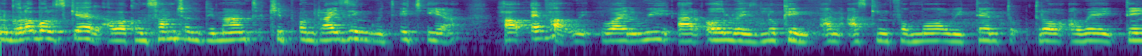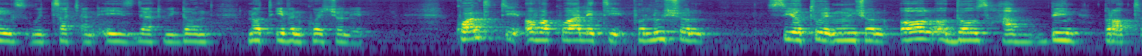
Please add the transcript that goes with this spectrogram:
On global scale, our consumption demand keep on rising with each year. However, we, while we are always looking and asking for more, we tend to throw away things with such an ease that we don't not even question it. Quantity over quality, pollution, CO2 emission, all of those have been brought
